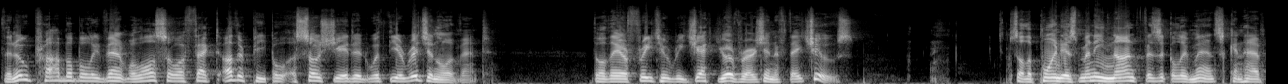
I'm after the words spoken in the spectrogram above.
the new probable event will also affect other people associated with the original event, though they are free to reject your version if they choose. So the point is, many non physical events can have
